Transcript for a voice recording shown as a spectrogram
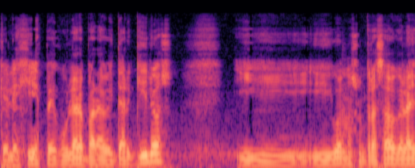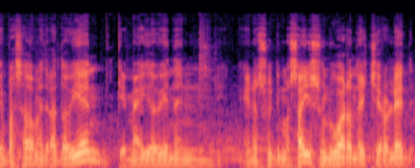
elegí especular para evitar kilos. Y, bueno, es un trazado que el año pasado me trató bien, que me ha ido bien en, los últimos años. Es un lugar donde el Chevrolet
